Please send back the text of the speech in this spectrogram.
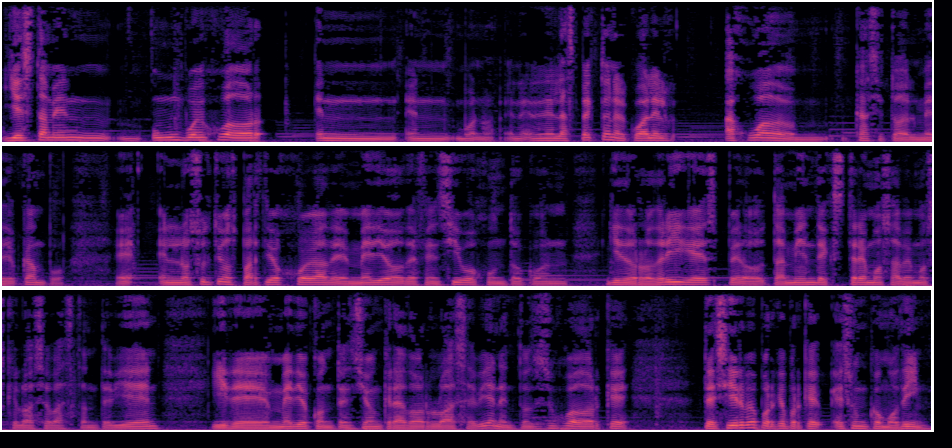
y es también un buen jugador en, en bueno, en, en el aspecto en el cual él ha jugado casi todo el medio campo. Eh, en los últimos partidos juega de medio defensivo junto con Guido Rodríguez, pero también de extremo sabemos que lo hace bastante bien y de medio contención creador lo hace bien. Entonces es un jugador que te sirve ¿por qué? porque es un comodín,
